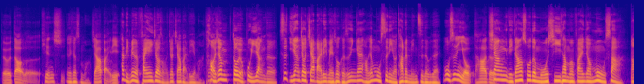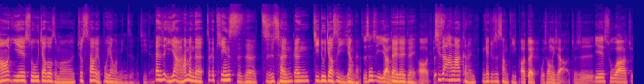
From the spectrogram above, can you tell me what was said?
得到了天使，那个叫什么？加百列。它里面的翻译叫什么？叫加百列嘛？它好像都有不一样的，是一样叫加百列没错。可是应该好像穆斯林有他的名字，对不对？穆斯林有他的，像你刚刚说的摩西，他们翻译叫穆萨。然后耶稣叫做什么？就是他们有不一样的名字，我记得，但是一样，他们的这个天使的职称跟基督教是一样的，职称是一样的。对对对，哦，其实阿拉可能应该就是上帝吧？哦，对，补充一下啊，就是耶稣啊，就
